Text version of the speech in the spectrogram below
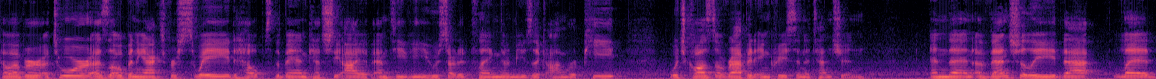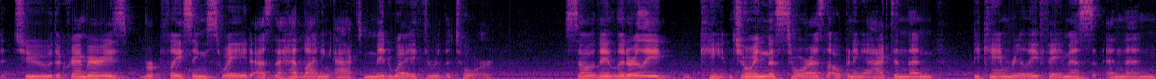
However, a tour as the opening act for Suede helped the band catch the eye of MTV, who started playing their music on repeat, which caused a rapid increase in attention. And then eventually, that led to the Cranberries replacing Suede as the headlining act midway through the tour. So they literally came, joined this tour as the opening act and then became really famous. And then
